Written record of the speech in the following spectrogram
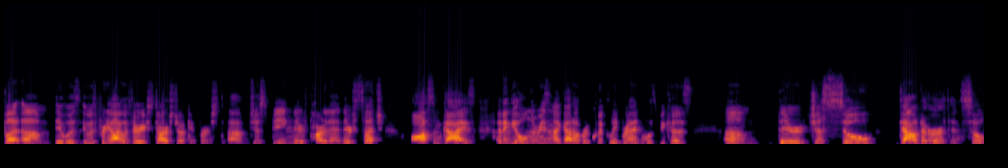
but um, it was it was pretty. I was very starstruck at first, um, just being there as part of that. And they're such awesome guys. I think the only reason I got over it quickly, Bren, was because um, they're just so down to earth and so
